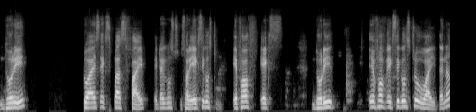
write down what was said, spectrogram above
ধরি two I x plus five এটা sorry x equals f of x ধরি f of x equals to y তাই না?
